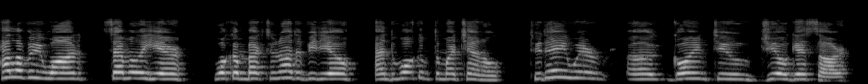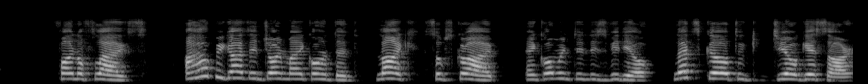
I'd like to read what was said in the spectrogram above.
Hello everyone, Samuel here. Welcome back to another video and welcome to my channel. Today we're uh, going to GeoGuessr, Final Flags. I hope you guys enjoyed my content. Like, subscribe and comment in this video. Let's go to GeoGuessr.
